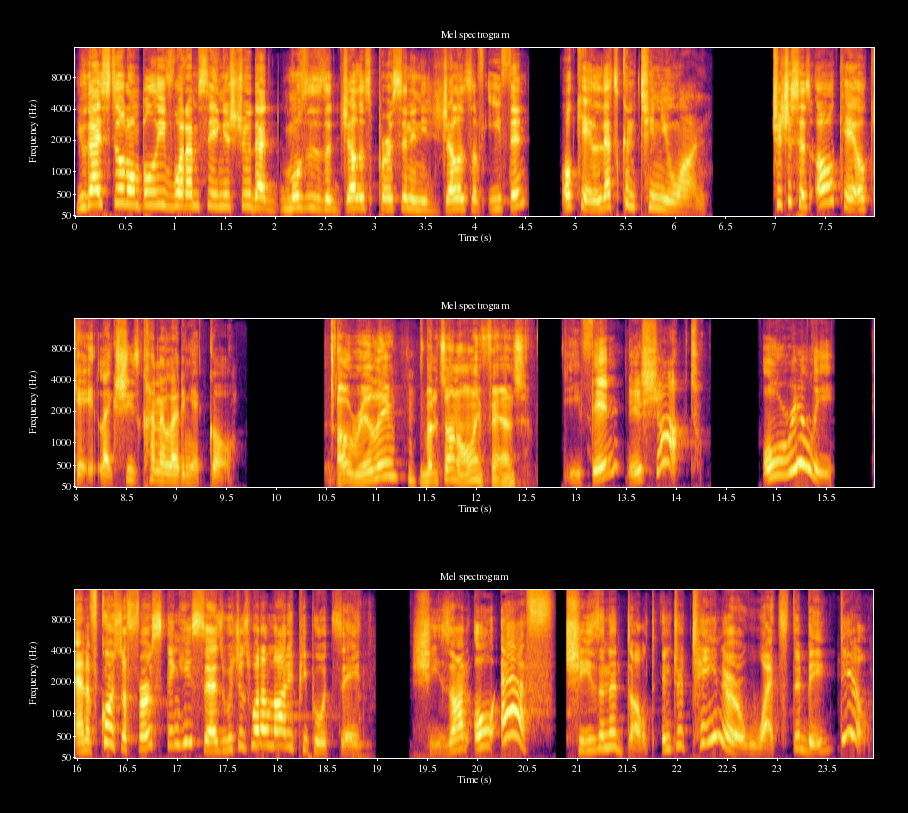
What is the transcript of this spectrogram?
You guys still don't believe what I'm saying is true that Moses is a jealous person and he's jealous of Ethan? Okay, let's continue on. Trisha says, oh, okay, okay, like she's kind of letting it go. Oh, really? but it's on OnlyFans. Ethan is shocked. Oh, really? And of course, the first thing he says, which is what a lot of people would say, she's on OF. She's an adult entertainer. What's the big deal?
